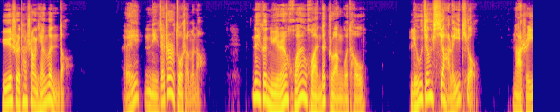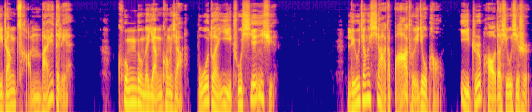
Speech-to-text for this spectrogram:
于是他上前问道：“哎，你在这儿做什么呢？”那个女人缓缓地转过头，刘江吓了一跳，那是一张惨白的脸，空洞的眼眶下不断溢出鲜血。刘江吓得拔腿就跑。一直跑到休息室，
